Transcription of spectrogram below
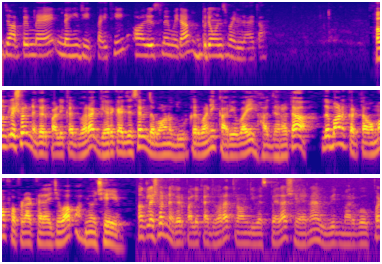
जहाँ पे मैं नहीं जीत पाई थी और उसमें मेरा ब्रॉन्ज मेडल आया था। અંકલેશ્વર નગરપાલિકા દ્વારા ગેરકાયદેસર દબાણો દૂર કરવાની કાર્યવાહી હાથ ધરાતા દબાણકર્તાઓમાં ફફડાટ ફેલાઈ જવા પામ્યો છે. અંકલેશ્વર નગરપાલિકા દ્વારા ત્રણ દિવસ પહેલા શહેરના વિવિધ માર્ગો ઉપર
